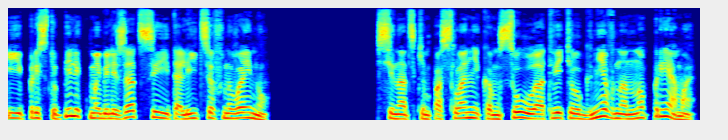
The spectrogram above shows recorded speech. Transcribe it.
и приступили к мобилизации италийцев на войну. Сенатским посланникам Сулла ответил гневно, но прямо.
